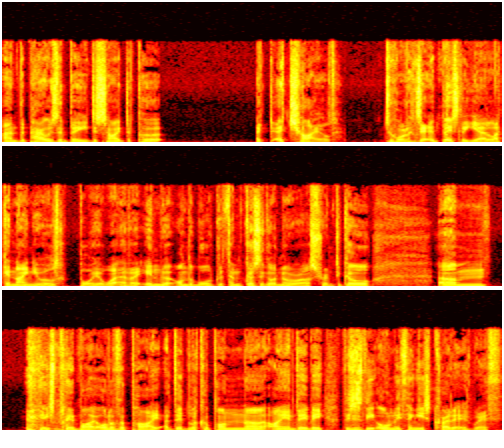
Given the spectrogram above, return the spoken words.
and the powers that be decide to put a, a child to all intents- basically yeah, like a nine year old boy or whatever, in on the ward with them because they've got nowhere else for him to go. Um he's played by Oliver Pye. I did look up on uh, IMDb. This is the only thing he's credited with.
